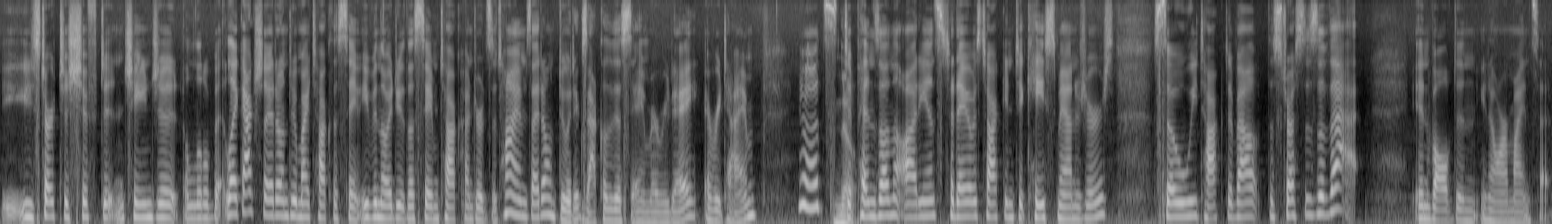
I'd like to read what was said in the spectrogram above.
you start to shift it and change it a little bit. Like actually, I don't do my talk the same, even though I do the same talk hundreds of times. I don't do it exactly the same every day, every time. You know, it No. depends on the audience. Today, I was talking to case managers, so we talked about the stresses of that involved in you know our mindset.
